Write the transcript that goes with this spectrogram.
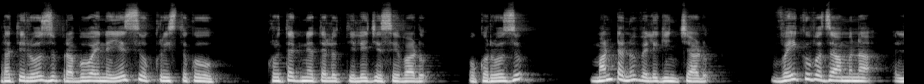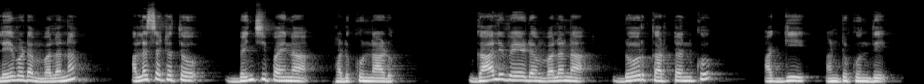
ప్రతిరోజు ప్రభువైన యేసు క్రీస్తుకు కృతజ్ఞతలు తెలియజేసేవాడు. ఒకరోజు మంటను వెలిగించాడు. వైకువజామున లేవడం వలన అలసటతో బెంచి పైన పడుకున్నాడు. గాలి వేయడం వలన డోర్ కర్టన్కు అగ్గి అంటుకుంది.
